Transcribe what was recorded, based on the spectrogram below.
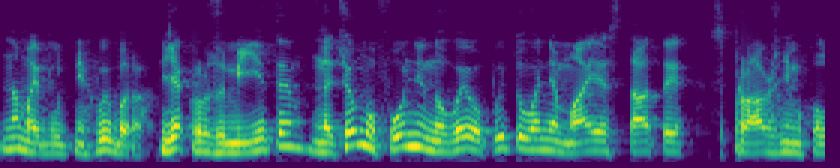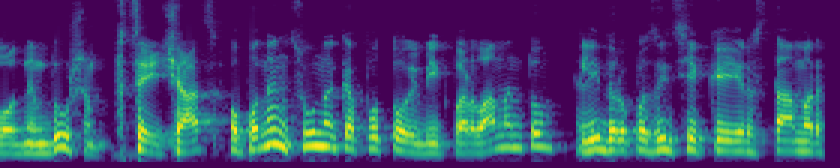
на майбутніх виборах. Як розумієте, на цьому фоні нове опитування має стати справжнім холодним душем. В цей час опонент Сунака по той бік парламенту, лідер опозиції Кейр Стамер,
